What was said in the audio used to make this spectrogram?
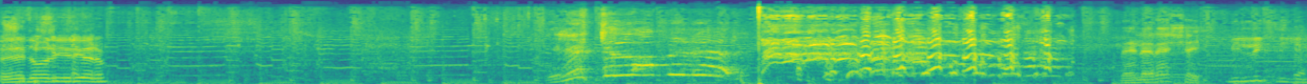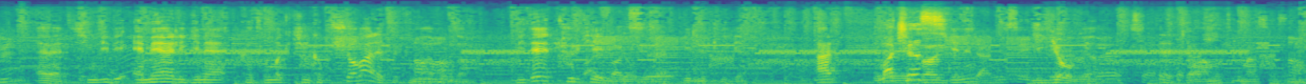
Öne doğru yürüyorum. Velere şey. Birlik ligi mi? Evet. Şimdi bir EMEA ligine katılmak için kapışıyorlar ya takımlar Tamam. burada. Bir de Türkiye ligi oluyor. Birlik ligi. Her e, bölgenin ligi oluyor. Evet ya anlatayım ben sana. Tamam.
